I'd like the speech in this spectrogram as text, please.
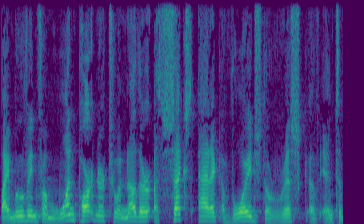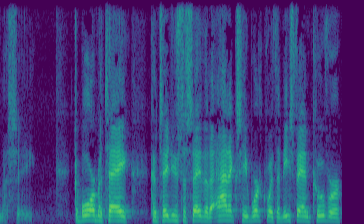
By moving from one partner to another, a sex addict avoids the risk of intimacy. Gabor Mate continues to say that addicts he worked with in East Vancouver,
